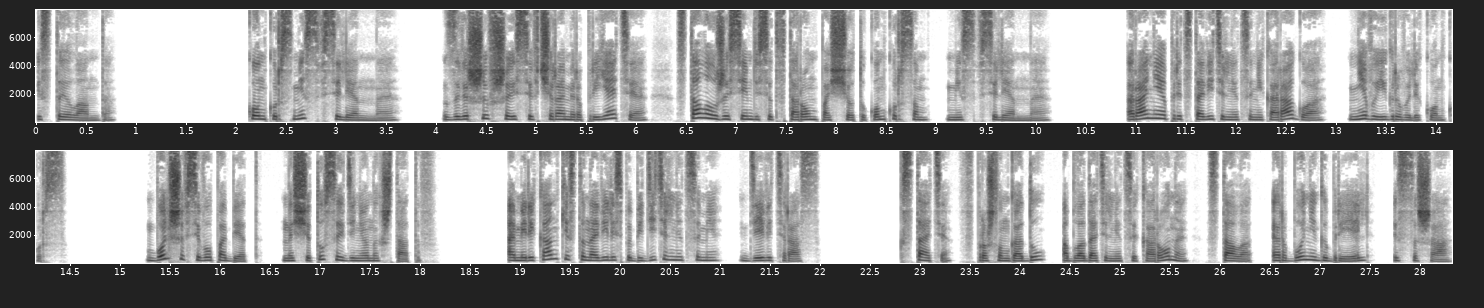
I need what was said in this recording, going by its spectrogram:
из Таиланда. Конкурс «Мисс Вселенная», завершившееся вчера мероприятие, стало уже 72-м по счету конкурсом «Мисс Вселенная». Ранее представительницы Никарагуа не выигрывали конкурс. Больше всего побед на счету Соединенных Штатов. Американки становились победительницами 9 раз. Кстати, в прошлом году обладательницей короны стала Эрбони Габриэль из США.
